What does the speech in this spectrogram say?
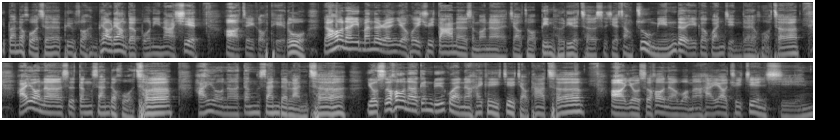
一般的火车，比如说很漂亮的伯利纳线。啊，这个铁路，然后呢，一般的人也会去搭呢，什么呢？叫做冰河列车，世界上著名的一个观景的火车。还有呢，是登山的火车，还有呢，登山的缆车。有时候呢，跟旅馆呢还可以借脚踏车啊。有时候呢，我们还要去践行。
